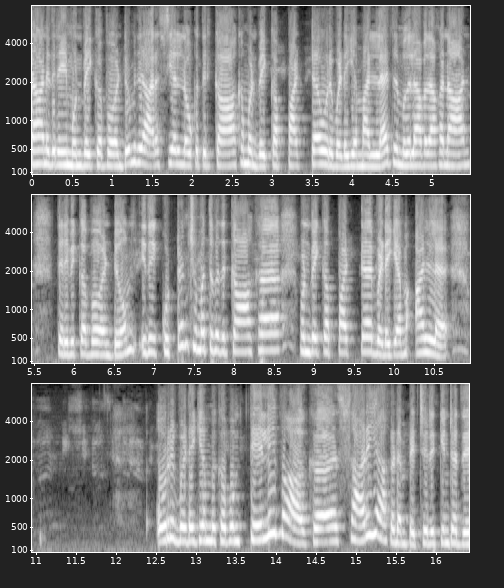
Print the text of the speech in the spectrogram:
நான் இதனை முன்வைக்க வேண்டும். இது அரசியல் நோக்கத்திற்காக முன்வைக்கப்பட்ட ஒரு விடயம் அல்ல. இது முதலாவதாக நான் தெரிவிக்க வேண்டும். இதை குற்றம் சுமத்துவதற்காக முன்வைக்கப்பட்ட விடயம் அல்ல. ஒரு விடயம் மிகவும் தெளிவாக சரியாக இடம்பெற்றிருக்கின்றது.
